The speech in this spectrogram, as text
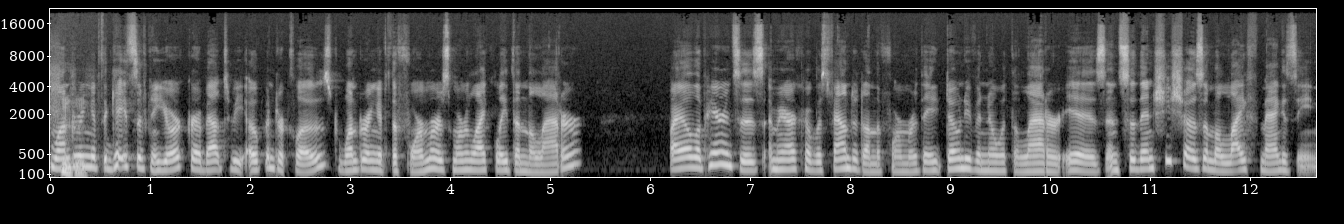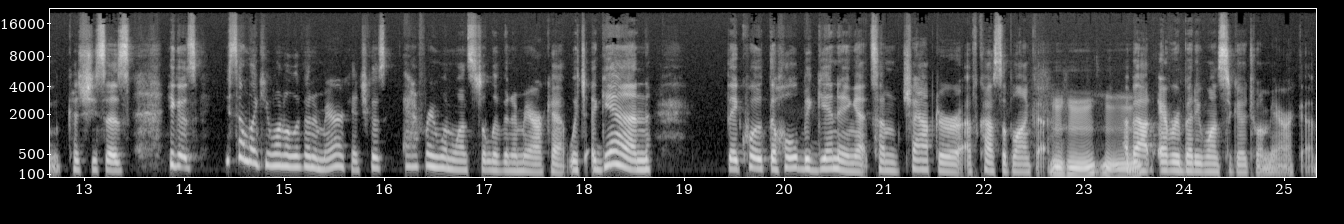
Wondering if the gates of New York are about to be opened or closed? Wondering if the former is more likely than the latter? By all appearances, America was founded on the former. They don't even know what the latter is. And so then she shows him a Life magazine because she says, he goes, You sound like you want to live in America. And she goes, Everyone wants to live in America, which again, they quote the whole beginning at some chapter of Casablanca Mm-hmm, about everybody wants to go to America.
